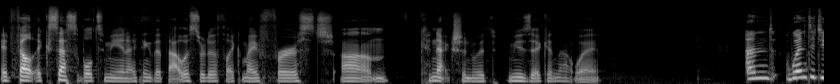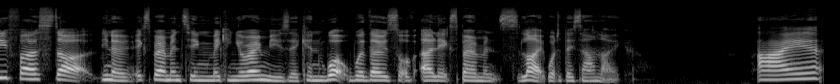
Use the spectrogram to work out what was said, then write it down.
it felt accessible to me. And I think that that was sort of like my first um, connection with music in that way. And when did you first start, you know, experimenting, making your own music? And what were those sort of early experiments like? What did they sound like? I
